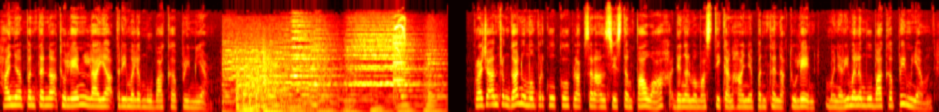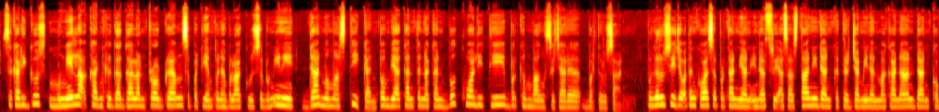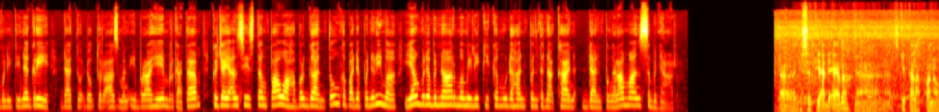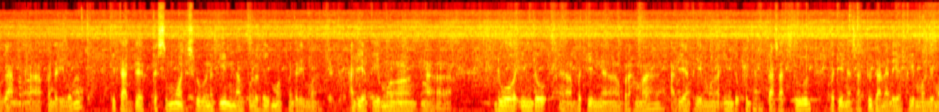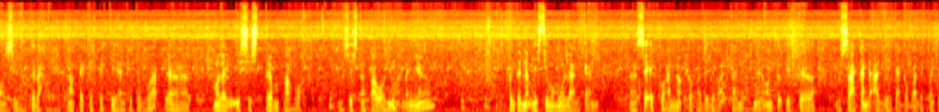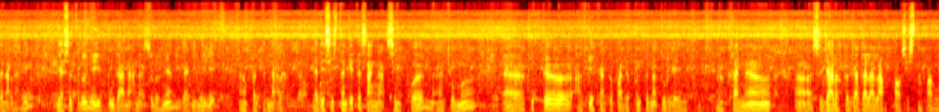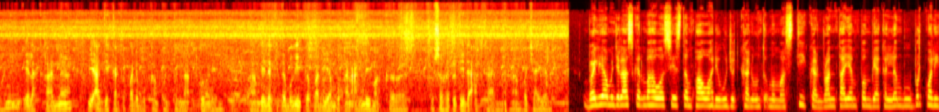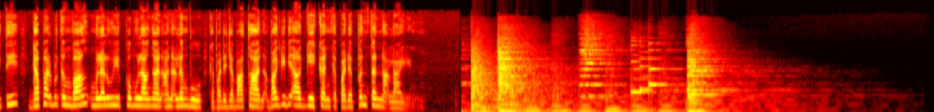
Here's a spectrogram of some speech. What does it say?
Hanya penternak tulen layak terima lembu baka premium. Kerajaan Terengganu memperkukuh pelaksanaan sistem pawah dengan memastikan hanya penternak tulen menerima lembu baka premium sekaligus mengelakkan kegagalan program seperti yang pernah berlaku sebelum ini dan memastikan pembiakan ternakan berkualiti berkembang secara berterusan. Pengerusi Jawatan Kuasa Pertanian Industri Asas Tani dan Keterjaminan Makanan dan Komuniti Negeri, Datuk Dr. Azman Ibrahim berkata, kejayaan sistem pawah bergantung kepada penerima yang benar-benar memiliki kemudahan penternakan dan pengalaman sebenar. Uh, di setiap daerah sekitar 8 orang uh, penerima. Kita ada ke semua di seluruh negeri 65 penerima. Ada yang terima uh, dua induk betina Brahma ada yang terima induk penjantan satu betina satu dan ada yang terima limousin itulah pakej-pakej yang kita buat melalui sistem power. Sistem power ni maknanya penternak mesti memulakan uh, seekor anak kepada jabatan uh, untuk kita besarkan dan agihkan kepada penternak lain yang seterusnya ibu dan anak-anak seluruhnya jadi milik uh, penternak lah. Jadi sistem kita sangat simple uh, cuma uh, kita agihkan kepada penternak tulen uh, kerana Uh, sejarah kegagalan lampau sistem pawah ni ialah kerana diagihkan kepada bukan penternak tulen. Uh, bila kita beri kepada yang bukan ahli maka usaha itu tidak akan uh, berjaya. Beliau menjelaskan bahawa sistem pawah diwujudkan untuk memastikan rantaian pembiakan lembu berkualiti dapat berkembang melalui pemulangan anak lembu kepada jabatan bagi diagihkan kepada penternak lain.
